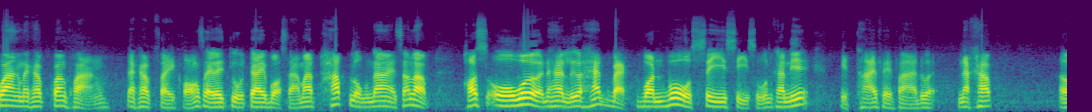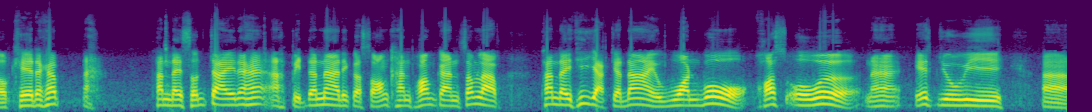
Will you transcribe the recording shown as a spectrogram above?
กว้างนะครับกว้างขวางนะครับใส่ของใส่อะไรจุใจเบาะสามารถพับลงได้สำหรับ crossover นะฮะหรือ hatchback Volvo C40 คันนี้ปิดท้ายไฟฟ้าด้วยนะครับ โอเคนะครับท่านใดสนใจนะฮะะปิดด้านหน้าดีกว่า 2 คันพร้อมกันสำหรับท่านใดที่อยากจะได้ Volvo crossover นะฮะ SUV อ่า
